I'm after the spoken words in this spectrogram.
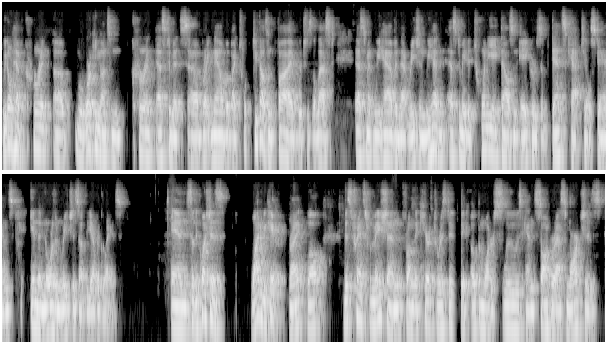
we don't have current, uh, we're working on some current estimates uh, right now, but by t- 2005, which is the last estimate we have in that region, we had an estimated 28,000 acres of dense cattail stands in the northern reaches of the Everglades. And so the question is, why do we care, right? Well, this transformation from the characteristic open water sloughs and sawgrass marshes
